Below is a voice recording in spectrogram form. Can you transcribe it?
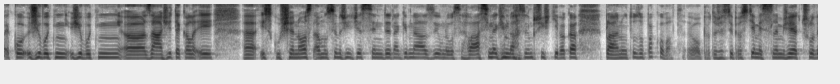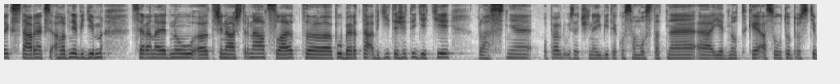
jako životní, životní zážitek, ale i, i zkušenost. A musím říct, že syn jde na gymnázium nebo se hlásí na gymnázium příští rok a plánuju to zopakovat. Jo? Protože si prostě myslím, že jak člověk stávne, jak si, a hlavně vidím dcera najednou 13-14 let, puberta a vidíte, že ty děti vlastně opravdu už začínají být jako samostatné jednotky a jsou to prostě,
